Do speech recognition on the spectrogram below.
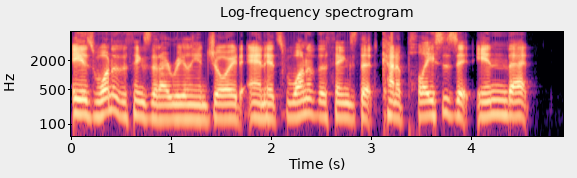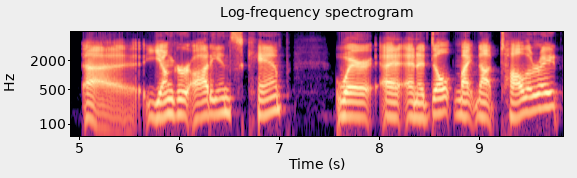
is one of the things that i really enjoyed and it's one of the things that kind of places it in that uh, younger audience camp where a, an adult might not tolerate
